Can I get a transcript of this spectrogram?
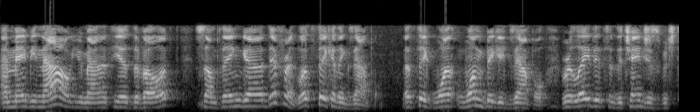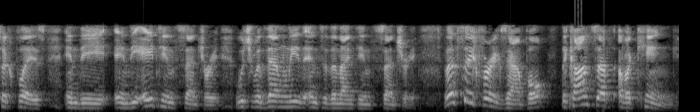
And maybe now humanity has developed something uh, different. Let's take an example. Let's take one, one big example related to the changes which took place in the, in the 18th century, which would then lead into the 19th century. Let's take, for example, the concept of a king,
